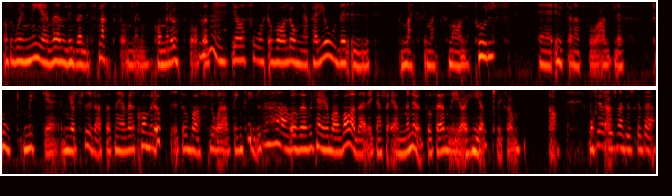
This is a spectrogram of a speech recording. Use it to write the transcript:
Och så går den ner väldigt, väldigt snabbt om den kommer upp. Så, så att jag har svårt att vara långa perioder i maxi maximal puls eh, utan att få alldeles tok mycket mjölksyra. Så att när jag väl kommer upp dit då bara slår allting till. Jaha. Och sen så kan jag bara vara där i kanske en minut och sen är jag helt liksom, ja, Det känns borta. som att du ska dö.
